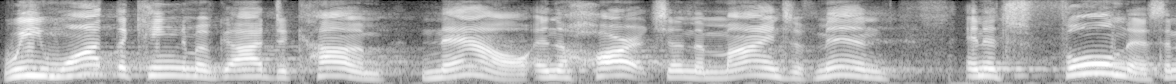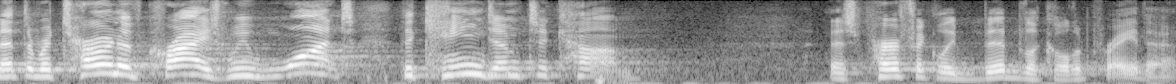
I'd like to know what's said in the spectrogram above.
We want the kingdom of God to come now in the hearts and the minds of men in its fullness. And at the return of Christ, we want the kingdom to come. And it's perfectly biblical to pray that.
